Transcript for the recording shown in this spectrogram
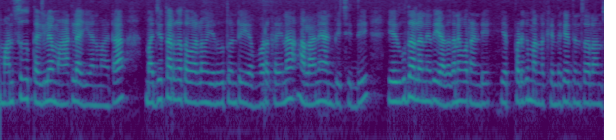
మనసుకు తగిలే మాటలు అయ్యాయి అనమాట మధ్యతరగతి వాళ్ళం ఎదుగుతుంటే ఎవరికైనా అలానే అనిపించిద్ది. ఎదుగుదల అనేది ఎదగనివ్వరండి. ఎప్పటికీ మనల్ని కిందకే దించాలని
